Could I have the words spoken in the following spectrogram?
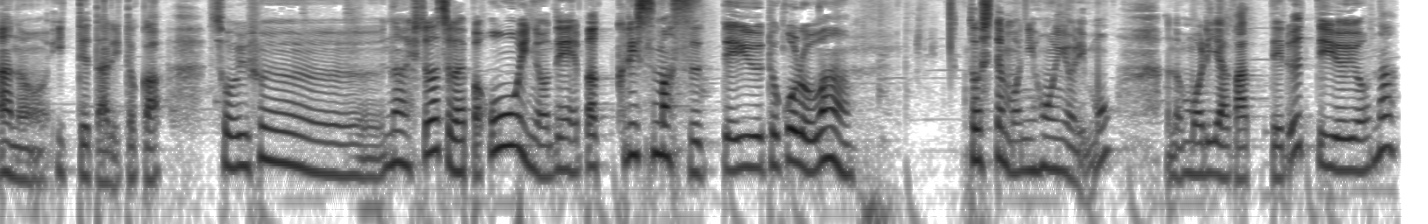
あの、行ってたりとか、そういう風な人たちがやっぱ多いので、やっぱクリスマスっていうところは、としても日本よりもあの盛り上がってるっていうような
